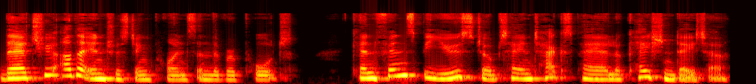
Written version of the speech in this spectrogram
There are two other interesting points in the report. Can FINs be used to obtain taxpayer location data?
